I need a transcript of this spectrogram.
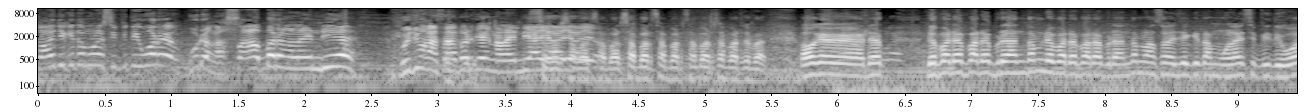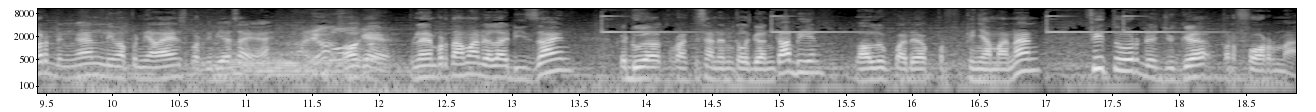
Langsung aja kita mulai CVT War ya. Gue udah gak sabar ngalahin dia. Gue juga gak sabar aja ngalahin dia. Ayo, sabar, ayo, ayo. sabar, sabar, sabar, sabar, sabar, sabar, sabar. Oke, oke, dar- daripada pada berantem, daripada pada berantem, langsung aja kita mulai CVT War dengan lima penilaian seperti biasa ya. Ayo. Oke, penilaian pertama adalah desain, kedua kepraktisan dan kelegaan kabin, lalu pada kenyamanan, fitur, dan juga performa.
